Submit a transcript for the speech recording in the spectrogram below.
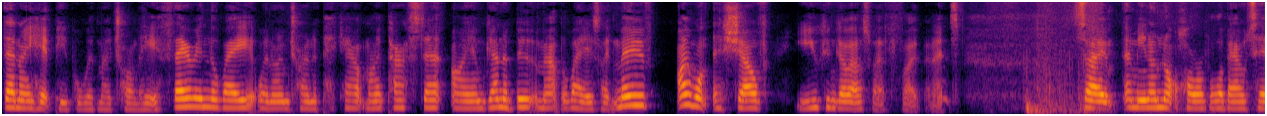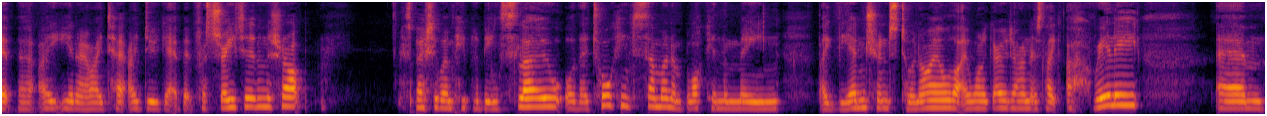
then I hit people with my trolley. If they're in the way when I'm trying to pick out my pasta, I am going to boot them out the way. It's like, move, I want this shelf, you can go elsewhere for five minutes. So, I mean, I'm not horrible about it, but I, you know, I, te- I do get a bit frustrated in the shop, especially when people are being slow or they're talking to someone and blocking the main, like the entrance to an aisle that I want to go down. It's like, oh, really? Um,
